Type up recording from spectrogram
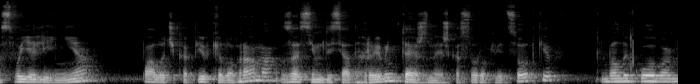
своя лінія, палочка пів кілограма за 70 гривень, теж знижка 40% баликова.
